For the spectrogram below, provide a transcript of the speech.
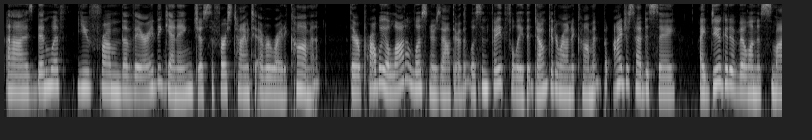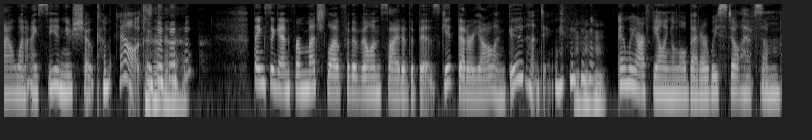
Uh, has been with you from the very beginning, just the first time to ever write a comment. There are probably a lot of listeners out there that listen faithfully that don't get around to comment, but I just had to say I do get a villainous smile when I see a new show come out. Thanks again for much love for the villain side of the biz. Get better, y'all, and good hunting. Mm-hmm. and we are feeling a little better. We still have some,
